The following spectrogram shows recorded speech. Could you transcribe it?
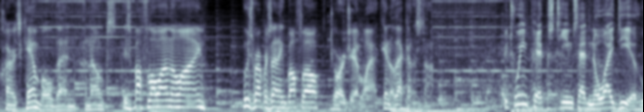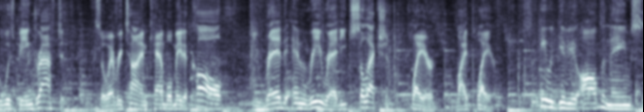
Clarence Campbell then announce, is Buffalo on the line? Who's representing Buffalo? George Imlach, you know, that kind of stuff. Between picks, teams had no idea who was being drafted. So every time Campbell made a call, he read and reread each selection, player by player. He would give you all the names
